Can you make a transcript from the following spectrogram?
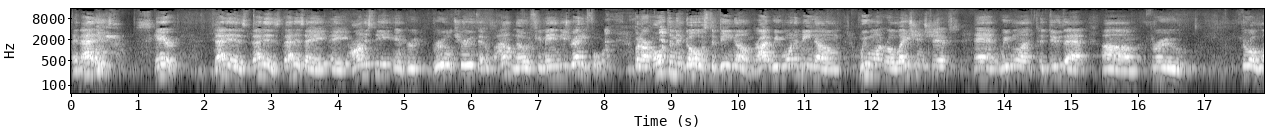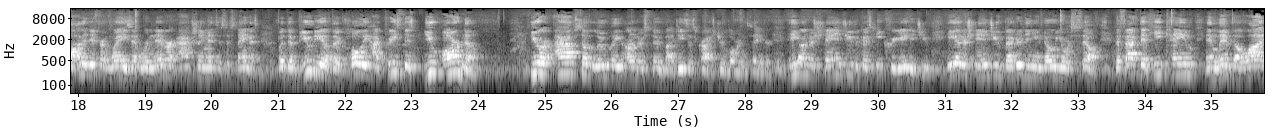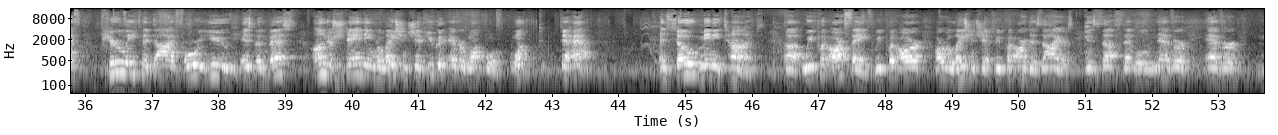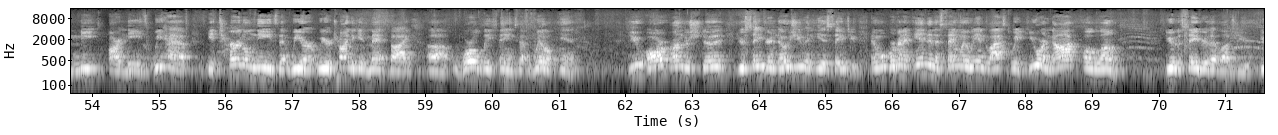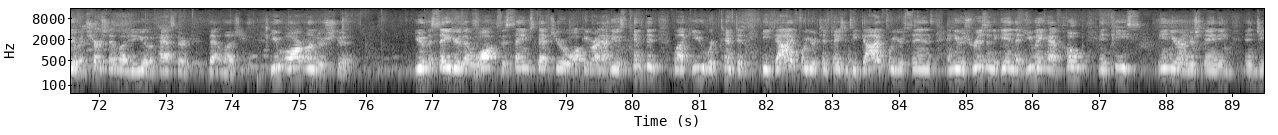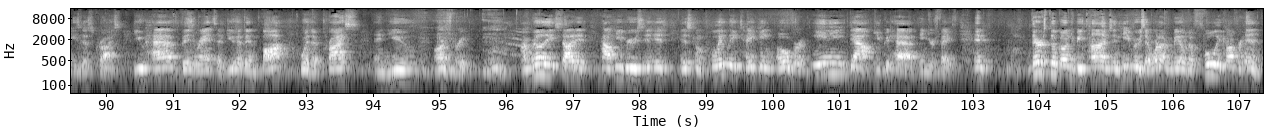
and that is scary. That is that is that is a, a honesty and brutal truth that I don't know if humanity's ready for. But our ultimate goal is to be known, right? We want to be known. We want relationships, and we want to do that um, through through a lot of different ways that were never actually meant to sustain us. But the beauty of the holy high priest is you are known. You are absolutely understood by Jesus Christ, your Lord and Savior. He understands you because He created you. He understands you better than you know yourself. The fact that He came and lived a life purely to die for you is the best understanding relationship you could ever want for want to have. And so many times uh, we put our faith, we put our, our relationships, we put our desires in stuff that will never, ever meet our needs. We have eternal needs that we are, we are trying to get met by uh, worldly things that will end. You are understood. Your Savior knows you, and He has saved you. And we're going to end in the same way we ended last week. You are not alone. You have a Savior that loves you. You have a church that loves you. You have a pastor that loves you. You are understood. You have a Savior that walks the same steps you're walking right now. He was tempted like you were tempted. He died for your temptations, He died for your sins, and He was risen again that you may have hope and peace in your understanding in Jesus Christ. You have been ransomed, you have been bought with a price, and you are free. I'm really excited how Hebrews is, is completely taking over any doubt you could have in your faith. And there are still going to be times in Hebrews that we're not going to be able to fully comprehend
